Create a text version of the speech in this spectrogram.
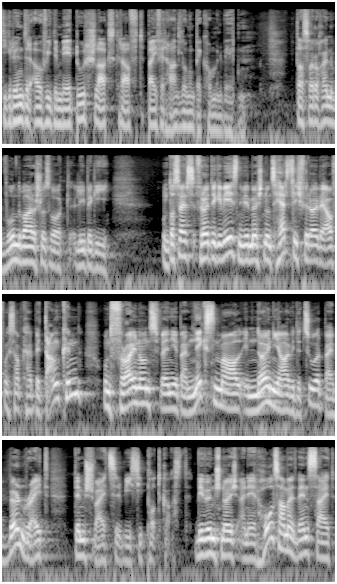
die Gründer auch wieder mehr Durchschlagskraft bei Verhandlungen bekommen werden. Das war doch ein wunderbares Schlusswort, liebe Guy. Und das wäre es für heute gewesen. Wir möchten uns herzlich für eure Aufmerksamkeit bedanken und freuen uns, wenn ihr beim nächsten Mal im neuen Jahr wieder zuhört bei Burn Rate, dem Schweizer VC Podcast. Wir wünschen euch eine erholsame Adventszeit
